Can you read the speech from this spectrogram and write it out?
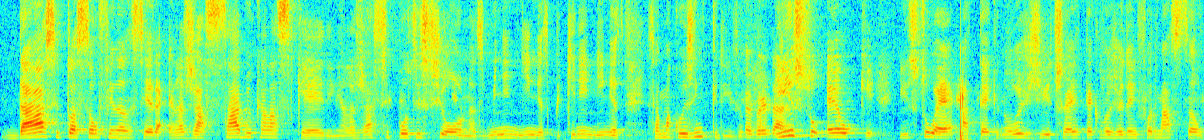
da situação financeira, elas já sabem o que elas querem, elas já se posicionam, as menininhas, pequenininhas, isso é uma coisa incrível. É verdade. Isso é o quê? Isso é a tecnologia, isso é a tecnologia da informação.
